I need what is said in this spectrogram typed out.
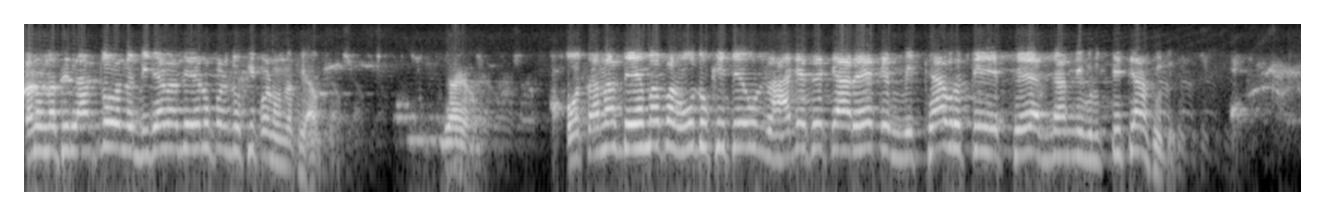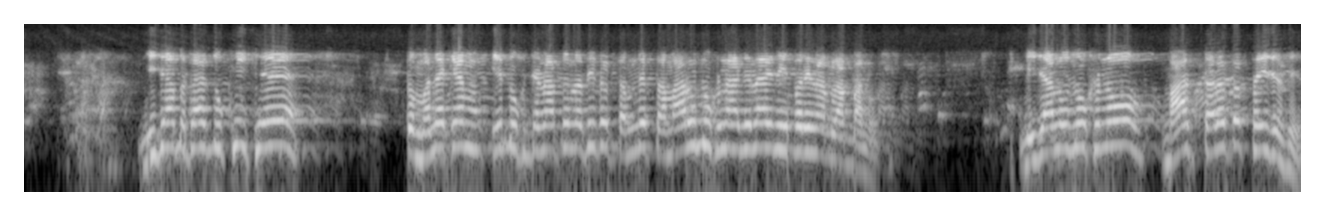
પણ નથી લાગતું અને બીજાના દેહનું પણ દુઃખી પણ નથી આવતું જય. પોતાના દેહમાં પણ હું દુઃખી છે એવું લાગે છે ક્યારે કે મિથ્યા વૃત્તિ છે, અજ્ઞાનની વૃત્તિ ત્યાં સુધી. બીજા બધા દુઃખી છે, તો મને કેમ એ દુઃખ જણાતું નથી, તો તમને તમારું દુઃખ ના જણાય ને પરિણામ લાવવાનું. બીજાનું દુઃખનો બાદ તરત જ થઈ જશે.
